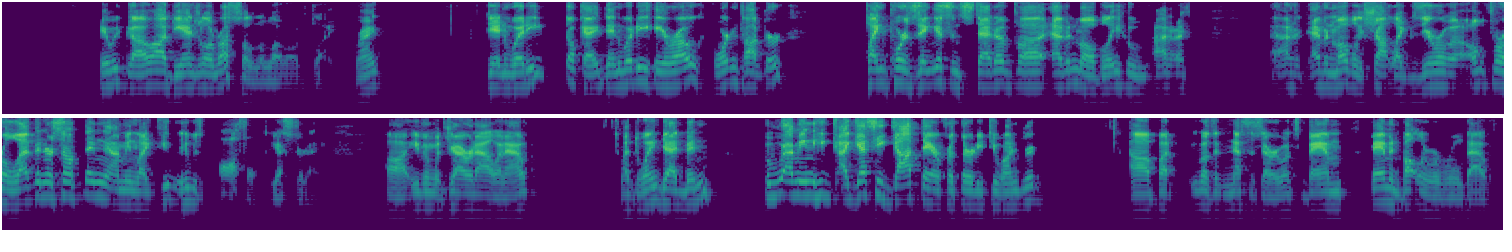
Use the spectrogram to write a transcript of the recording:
Here we go. Uh, D'Angelo Russell, the low on play, right? Dinwiddie. Okay, Dinwiddie, Herro. Horton Tucker playing Porzingis instead of uh, Evan Mobley, who I don't. Don't- Evan Mobley shot like zero, 0 for 11 or something. I mean, like he, he was awful yesterday, uh, even with Jarrett Allen out. Uh, Dewayne Dedmon, who, I mean, he, I guess he got there for 3,200, uh, but he wasn't necessary once Bam, Bam and Butler were ruled out.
